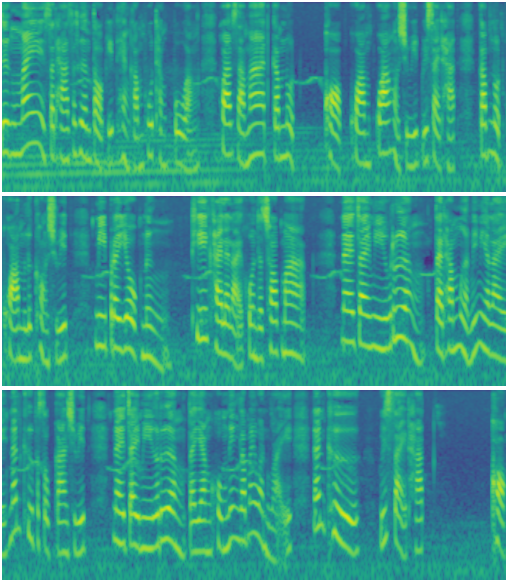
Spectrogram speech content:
จึงไม่สะท้านสะเทือนต่อพิษแห่งคำพูดทั้งปวง ความสามารถกำหนดขอบความกว้างของชีวิตวิสัยทัศน์กำหนดความลึกของชีวิต มีประโยคหนึ่ง ที่ใครหลาย ๆ คนจะชอบมาก ในใจมีเรื่องแต่ทำเหมือนไม่มีอะไร นั่นคือประสบการณ์ชีวิต ในใจมีเรื่องแต่ยังคงนิ่งและไม่หวั่นไหว นั่นคือวิสัยทัศน์ของ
